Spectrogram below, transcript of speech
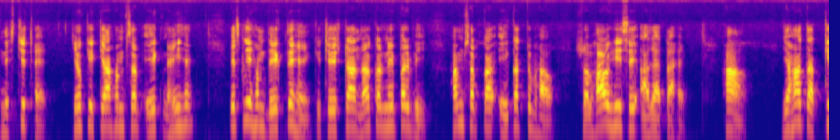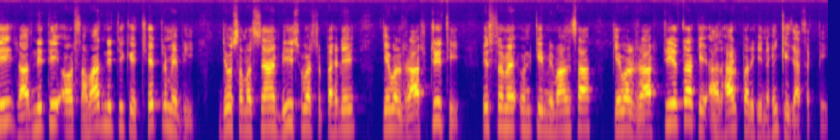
निश्चित है, क्योंकि क्या हम सब एक नहीं हैं? इसलिए हम देखते हैं कि चेष्टा न करने पर भी हम सबका एकत्व भाव, स्वभाव ही से आ जाता है। हाँ यहाँ तक कि राजनीति और समाज नीति के क्षेत्र में भी जो समस्याएँ 20 वर्ष पहले केवल राष्ट्रीय थी, इस समय उनकी मीमांसा केवल राष्ट्रीयता के आधार पर ही नहीं की जा सकती।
